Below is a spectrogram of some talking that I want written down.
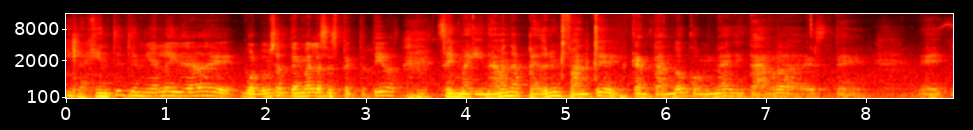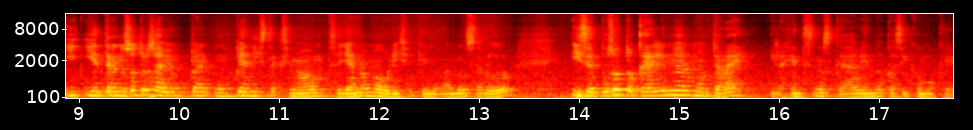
Y la gente tenía la idea de, volvemos al tema de las expectativas, se imaginaban a Pedro Infante cantando con una guitarra, este, eh, y, y entre nosotros había un, pianista que se, llamaba- se llama Mauricio, que me manda un saludo, y se puso a tocar el himno del Monterrey, y la gente se nos quedaba viendo casi como que,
